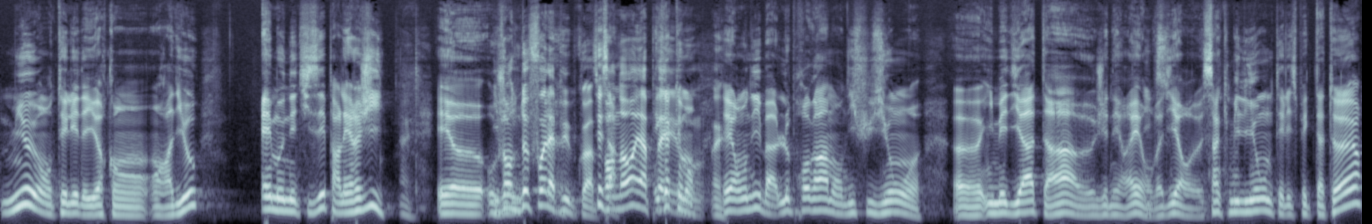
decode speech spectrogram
mieux en télé d'ailleurs qu'en radio, est monétisé par les régies. Et euh, Ils vendent deux fois la pub, quoi. Pendant et après. Exactement. Et on dit, bah, le programme en diffusion euh, immédiate a euh, généré, on va dire, 5 millions de téléspectateurs.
